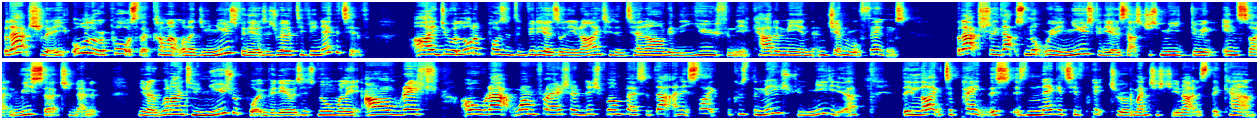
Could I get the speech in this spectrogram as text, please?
but actually all the reports that come out when I do news videos is relatively negative. I do a lot of positive videos on United and Ten Hag and the youth and the academy and, and, general things. But actually, that's not really news videos. That's just me doing insight and research. And, and you know, when I do news reporting videos, it's normally, oh, this, oh, that, one player said this, one player said that. And it's like, because the mainstream media, they like to paint this as negative picture of Manchester United as they can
